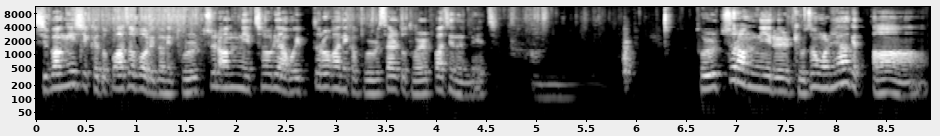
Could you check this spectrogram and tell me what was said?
지방 이식해도 빠져버리더니 돌줄 앞니 처리하고 입 들어가니까 볼살도 덜 빠지는 매직. 음, 앞니를 교정을 해야겠다. 어,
